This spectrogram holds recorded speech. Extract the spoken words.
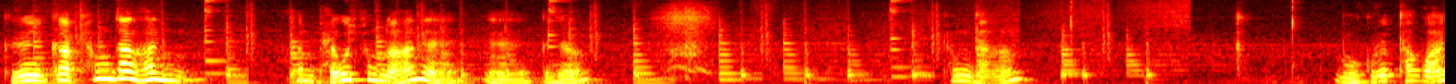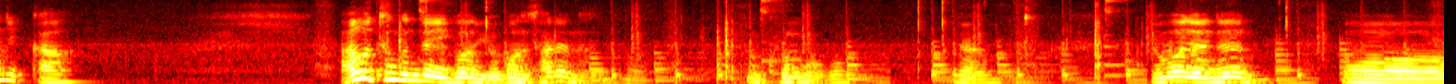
그러니까 평당 한, 한 150 정도 하네. 예, 그죠? 평당. 뭐 그렇다고 하니까. 아무튼 근데 이건 요번 사례는 뭐 좀 그런 거고. 그냥 요번에는 어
